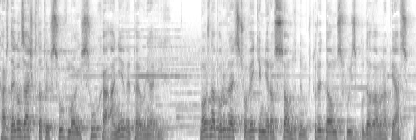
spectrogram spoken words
Każdego zaś, kto tych słów moich słucha, a nie wypełnia ich, można porównać z człowiekiem nierozsądnym, który dom swój zbudował na piasku.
